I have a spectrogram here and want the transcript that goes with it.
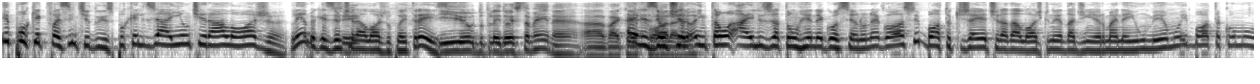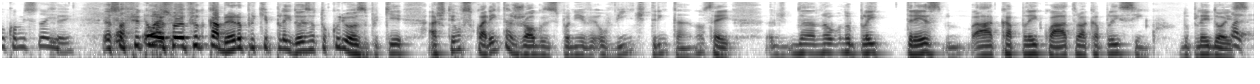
E por que, que faz sentido isso? Porque eles já iam tirar a loja. Lembra que eles iam Sim. tirar a loja do Play 3? E o do Play 2 também, né? Ah, vai É, cair eles fora iam tirar, aí. então aí eles já estão renegociando o negócio e bota o que já ia tirar da loja, que não ia dar dinheiro mais nenhum mesmo, e bota como, como isso daí. Sim. Eu só fico, eu eu, acho- eu fico cabreiro porque Play 2 eu tô curioso, porque acho que tem uns 40 jogos disponíveis, ou 20, 30, não sei, no, no Play 3, AK Play 4, AK Play 5, do Play 2. Olha,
